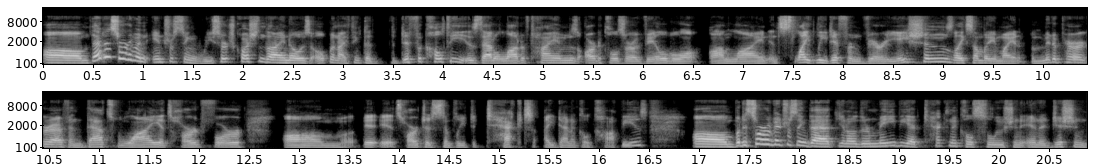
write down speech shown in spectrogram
Um, that is sort of an interesting research question that I know is open. I think that the difficulty is that a lot of times articles are available online in slightly different variations, like somebody might omit a paragraph, and that's why it's hard for um, it, it's hard to simply detect identical copies. Um, but it's sort of interesting that, you know, there may be a technical solution in addition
